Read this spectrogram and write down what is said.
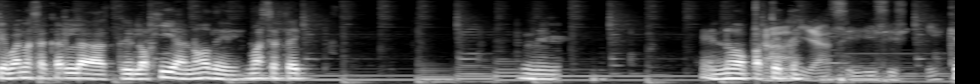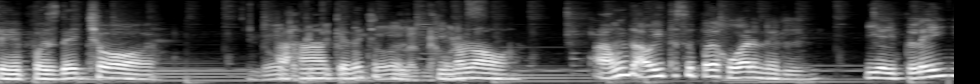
que van a sacar la trilogía, ¿no? De Mass Effect. El nuevo Ah, paquete. ya, sí, sí, sí. Que pues de hecho El nuevo Ajá, que de hecho, pues, si no lo. Aún ahorita se puede jugar en el EA Play.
